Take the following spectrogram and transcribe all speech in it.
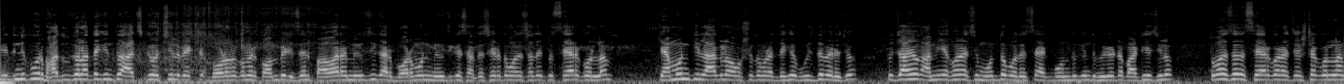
Medinipur ভাদুতলাতে কিন্তু আজকে হচ্ছিল একটা বড় রকমের কম্পিটিশন পাওয়ার মিউজিক আর বর্মন মিউজিকের সাথে। সেটা তোমাদের সাথে একটু শেয়ার করলাম। কেমন কি লাগল অবশ্যই তোমরা দেখে বুঝতে পেরেছ। তো যাই হোক, আমি এখন আছি মধ্যপ্রদেশে, এক বন্ধু কিন্তু ভিডিওটা পাঠিয়েছিল। তোমাদের সাথে শেয়ার করার চেষ্টা করলাম,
